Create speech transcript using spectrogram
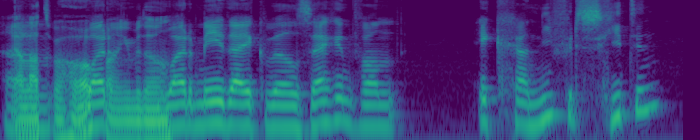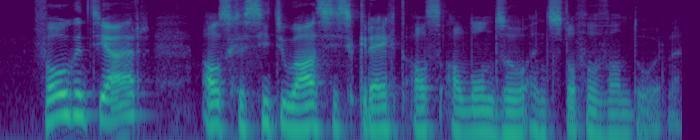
Ja, Ehm, laten we hopen. waar- ik bedoel. Waarmee dat ik wil zeggen van... ik ga niet verschieten volgend jaar als je situaties krijgt als Alonso en Stoffel van Doorne.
